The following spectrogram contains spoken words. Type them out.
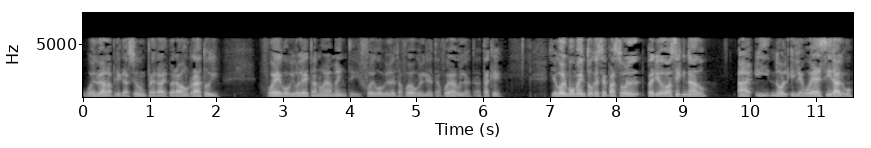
vuelve a la aplicación, esperaba, esperaba un rato y fuego violeta nuevamente, y fuego violeta, fuego violeta, fuego violeta, hasta que llegó el momento que se pasó el periodo asignado, ah, y, no, y le voy a decir algo,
